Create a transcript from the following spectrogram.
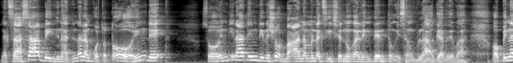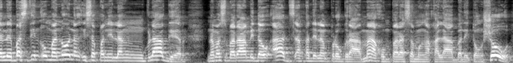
nagsasabi, hindi natin alam kung totoo o hindi. So, hindi natin din sure. Baka naman nagsisinungaling din tong isang vlogger, di ba? O pinalabas din umano ng isa pa nilang vlogger na mas marami daw ads ang kanilang programa kumpara sa mga kalaban nitong show.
